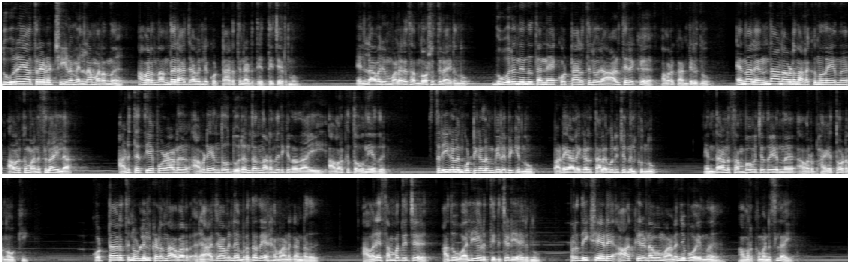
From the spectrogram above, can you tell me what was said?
ദൂരയാത്രയുടെ ക്ഷീണമെല്ലാം മറന്ന് അവർ നന്ദരാജാവിന്റെ കൊട്ടാരത്തിനടുത്ത് എത്തിച്ചേർന്നു. എല്ലാവരും വളരെ സന്തോഷത്തിലായിരുന്നു. ദൂരെ നിന്ന് തന്നെ കൊട്ടാരത്തിൽ ഒരു ആൾ തിരക്ക് അവർ കണ്ടിരുന്നു. എന്നാൽ എന്താണ് അവിടെ നടക്കുന്നത് എന്ന് അവർക്ക് മനസ്സിലായില്ല. അടുത്തെത്തിയപ്പോഴാണ് അവിടെ എന്തോ ദുരന്തം നടന്നിരിക്കുന്നതായി അവർക്ക് തോന്നിയത്. സ്ത്രീകളും കുട്ടികളും വിലപിക്കുന്നു. പടയാളികൾ തലകുനിച്ചു നിൽക്കുന്നു. എന്താണ് സംഭവിച്ചത് എന്ന് അവർ ഭയത്തോടെ നോക്കി. കൊട്ടാരത്തിനുള്ളിൽ കിടന്ന അവർ രാജാവിന്റെ മൃതദേഹമാണ് കണ്ടത്. അവരെ സംബന്ധിച്ച് അത് വലിയൊരു തിരിച്ചടിയായിരുന്നു. പ്രതീക്ഷയുടെ ആ കിരണവും അണഞ്ഞുപോയെന്ന് അവർക്ക് മനസ്സിലായി.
